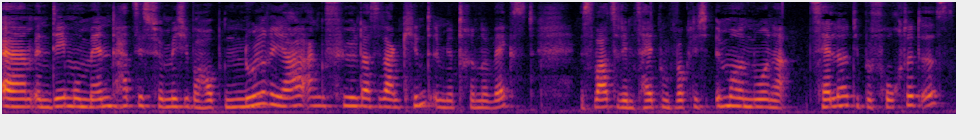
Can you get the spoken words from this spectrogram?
Ähm, in dem Moment hat sich für mich überhaupt null real angefühlt, dass da ein Kind in mir drinne wächst. Es war zu dem Zeitpunkt wirklich immer nur eine Zelle, die befruchtet ist.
